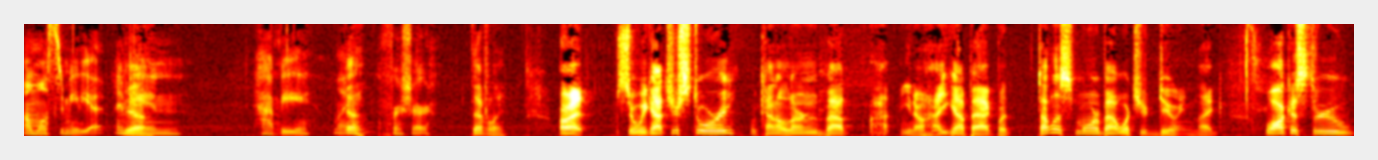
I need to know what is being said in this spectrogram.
almost immediate. I Yeah. mean, happy, like, Yeah. for sure. Definitely. All right. So we got your story. We kind of learned about, you know, how you got back, but tell us more about what you're doing. Like, walk us through,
